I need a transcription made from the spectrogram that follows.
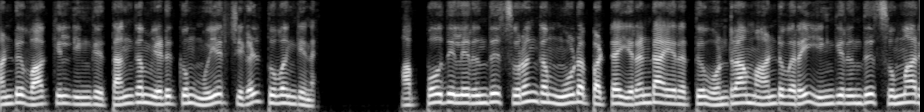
ஆண்டு வாக்கில் இங்கு தங்கம் எடுக்கும் முயற்சிகள் துவங்கின. அப்போதிலிருந்து சுரங்கம் மூடப்பட்ட இரண்டாயிரத்து ஒன்றாம் ஆண்டு வரை இங்கிருந்து சுமார்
